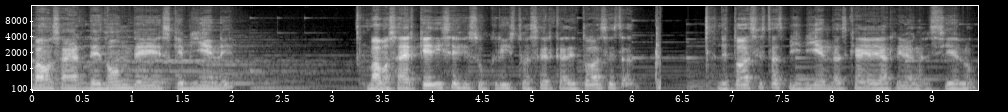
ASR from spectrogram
Vamos a ver de dónde es que viene Vamos a ver qué dice Jesucristo acerca de todas estas, de todas estas viviendas que hay allá arriba en el cielo.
